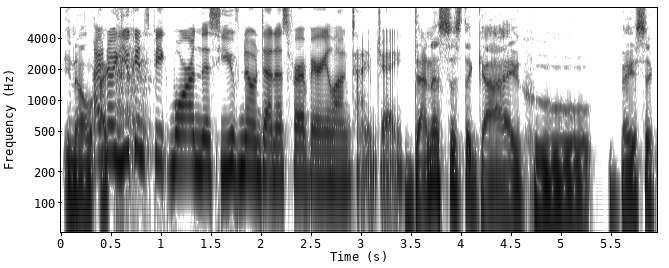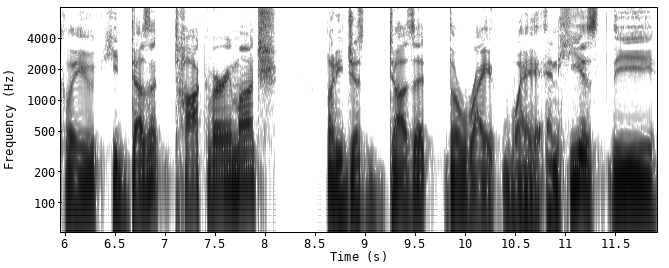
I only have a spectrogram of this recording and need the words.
you know, I know I, you can speak more on this. You've known Dennis for a very long time, Jay. Dennis is the guy who basically he doesn't talk very much, but he just does it the right way, and he is the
